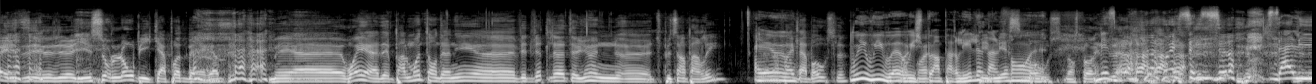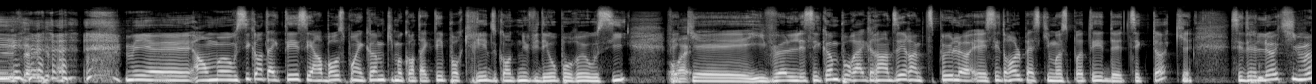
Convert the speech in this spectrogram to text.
il, il est sur l'eau, puis il capote bien. Mais, euh, ouais, euh, parle-moi de ton dernier. euh, vite, vite, là. T'as eu une. euh, tu peux-tu en parler? Euh, avec la Beauce, là. Oui, oui, oui, oui, je peux en parler, là, dans le fond. euh, Beauce. Non, c'est pas vrai. Miss oui, c'est ça. Salut! Mais euh, on m'a aussi contacté, c'est embauce.com qui m'a contacté pour créer du contenu vidéo pour eux aussi. Fait Ouais. que euh, ils veulent, c'est comme pour agrandir un petit peu là. Et c'est drôle parce qu'il m'a spoté de TikTok. C'est de là qu'il m'a,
